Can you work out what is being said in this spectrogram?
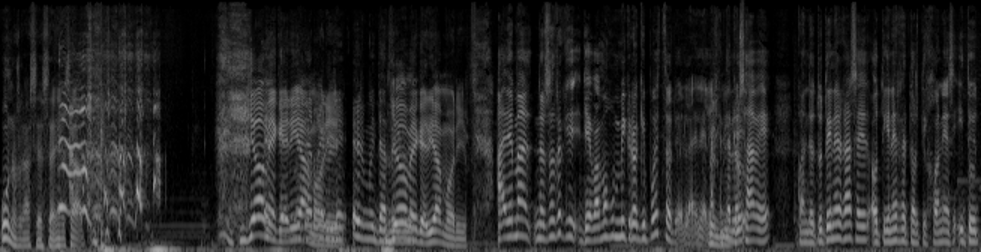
unos gases. en esa- Yo me quería morir. es muy terrible. Yo me quería morir. Además, nosotros que llevamos un micro aquí puesto, la, la- la ¿El gente micro? lo sabe, cuando tú tienes gases o tienes retortijones y tú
